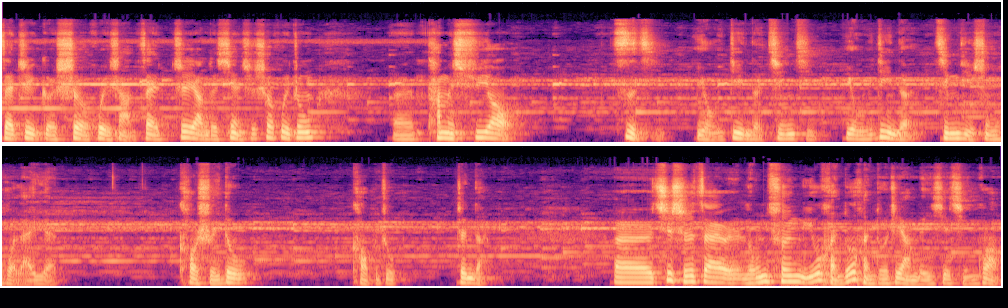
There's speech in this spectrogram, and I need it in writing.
在这个社会上，在这样的现实社会中，呃，他们需要自己有一定的经济，有一定的经济生活来源，靠谁都靠不住，真的。呃，其实，在农村有很多很多这样的一些情况，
